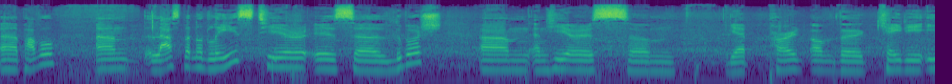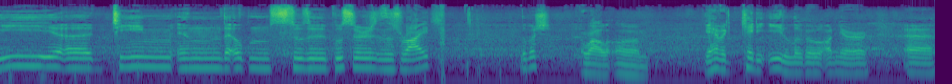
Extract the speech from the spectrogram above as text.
uh, Pavel. And last but not least, here is uh, um, and here is um, yeah part of the KDE uh, team in the OpenSUSE boosters. Is this right, Lubos? Well, um, You have a KDE logo on your uh,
